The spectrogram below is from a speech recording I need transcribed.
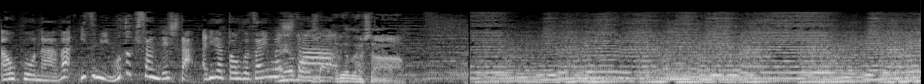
青コーナーは泉元樹さんでした。ありがとうございました。ありがとうございました.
